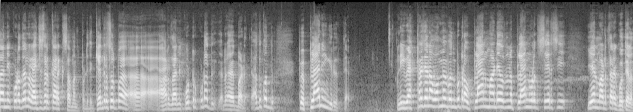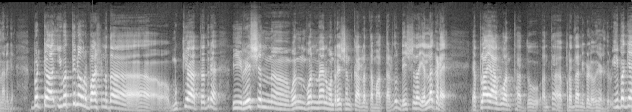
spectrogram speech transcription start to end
ಧಾನ್ಯ ಕೊಡೋದೆಲ್ಲ ರಾಜ್ಯ ಸರ್ಕಾರಕ್ಕೆ ಸಂಬಂಧಪಟ್ಟಿದೆ. ಕೇಂದ್ರ ಸ್ವಲ್ಪ ಆಹಾರ ಧಾನ್ಯ ಕೊಟ್ಟರು ಕೂಡ ಅದು ಬಾಡುತ್ತೆ ಅದಕ್ಕೊಂದು ಪ್ಲ್ಯಾನಿಂಗ್ ಇರುತ್ತೆ. ನೀವು ಎಷ್ಟರ ಜನ ಒಮ್ಮೆ ಬಂದುಬಿಟ್ರೆ ಅವ್ರು ಪ್ಲ್ಯಾನ್ ಮಾಡಿ ಅದನ್ನು ಪ್ಲ್ಯಾನ್ ಒಳಗೆ ಸೇರಿಸಿ ಏನು ಮಾಡ್ತಾರೆ ಗೊತ್ತಿಲ್ಲ ನನಗೆ. ಬಟ್ ಇವತ್ತಿನ ಅವ್ರ ಭಾಷಣದ ಮುಖ್ಯ ಅಂತಂದರೆ ಈ ration one one man one ration card ಅಂತ ಮಾತಾಡಿದ್ರು. ದೇಶದ ಎಲ್ಲ ಕಡೆ ಅಪ್ಲೈ ಆಗುವಂಥದ್ದು ಅಂತ ಪ್ರಧಾನಿಗಳು ಹೇಳಿದರು. ಈ ಬಗ್ಗೆ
